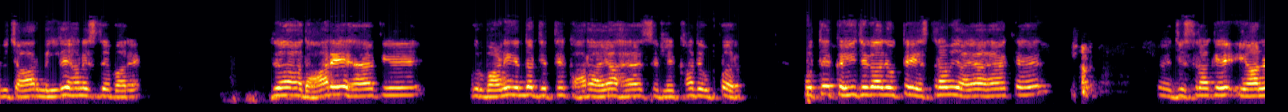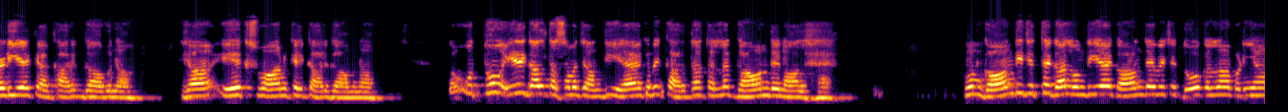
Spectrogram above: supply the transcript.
ਵਿਚਾਰ ਮਿਲਦੇ ਹਨ ਇਸ ਦੇ ਬਾਰੇ। ਜਿਹਦਾ ਆਧਾਰ ਇਹ ਹੈ ਕਿ ਗੁਰਬਾਣੀ ਦੇ ਅੰਦਰ ਜਿੱਥੇ ਘਰ ਆਇਆ ਹੈ, ਸਿਰਲੇਖਾਂ ਦੇ ਉੱਪਰ, ਉੱਥੇ ਕਈ ਜਗ੍ਹਾ ਦੇ ਉੱਤੇ ਇਸ ਤਰ੍ਹਾਂ ਵੀ ਆਇਆ ਹੈ ਕਿ ਜਿਸ ਤਰ੍ਹਾਂ ਕਿ ਇਆਨੜੀਏ ਕਾ ਘਰ ਗਾਵਨਾ। ਜਾਂ ਏਕ ਸਵਾਨ ਕੇ ਘਰ ਗਾਵਨਾ। ਤਾਂ ਉੱਥੋਂ ਇਹ ਗੱਲ ਤਾਂ ਸਮਝ ਆਉਂਦੀ ਹੈ ਕਿ ਵੀ ਘਰ ਦਾ ਤਲਕ ਗਾਉਣ ਦੇ ਨਾਲ ਹੈ। ਹੁਣ ਗਾਉਣ ਦੀ ਜਿੱਥੇ ਗੱਲ ਹੁੰਦੀ ਹੈ ਗਾਉਣ ਦੇ ਵਿੱਚ ਦੋ ਗੱਲਾਂ ਬੜੀਆਂ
